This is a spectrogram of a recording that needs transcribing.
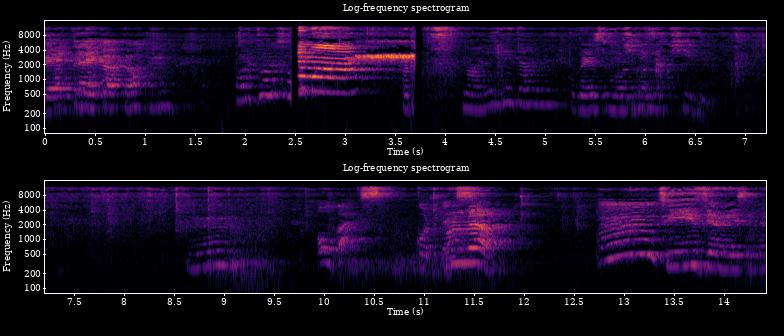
ബാറ്റിലേക്ക് ആക്കാം. ഓ ഗൈസ് ഗുഡ് ആണ് guys ഇത്.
